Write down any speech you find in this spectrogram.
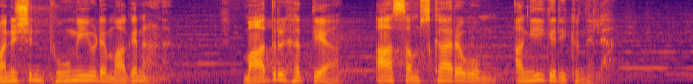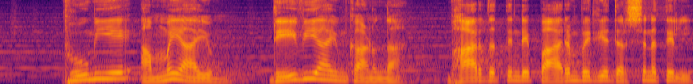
മനുഷ്യൻ ഭൂമിയുടെ മകനാണ്. മാതൃഹത്യ ആ സംസ്കാരവും അംഗീകരിക്കുന്നില്ല. ഭൂമിയെ അമ്മയായും ദേവിയായും കാണുന്ന ഭാരതത്തിന്റെ പാരമ്പര്യ ദർശനത്തിൽ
